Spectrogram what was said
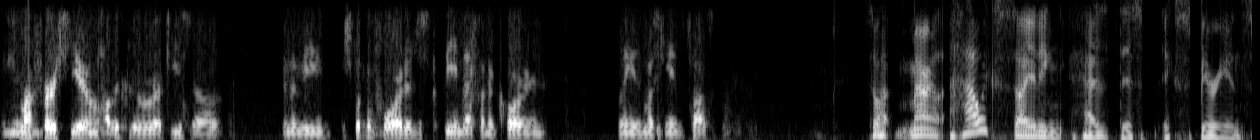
it's my first year. I'm obviously a rookie, so it's gonna be just looking forward to just being back on the court and playing as much games as possible. So, Mario, how exciting has this experience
